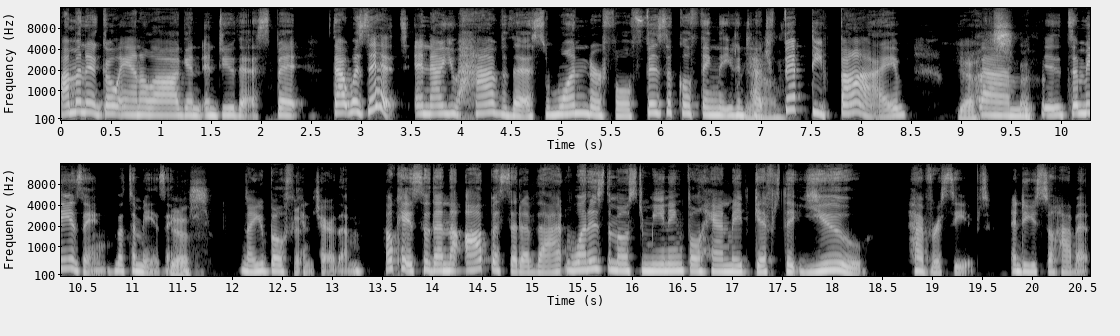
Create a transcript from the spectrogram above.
i'm going to go analog and, and do this but that was it. And now you have this wonderful physical thing that you can touch. Yeah. 55 yes. um, it's amazing. That's amazing. Yes. Now you both can share them. Okay so then the opposite of that what is the most meaningful handmade gift that you have received? And do you still have it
